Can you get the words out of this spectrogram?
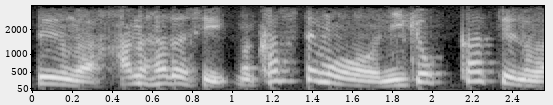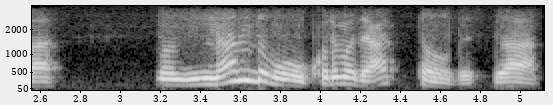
というのが甚だしい、まあ、かつても二極化というのが何度もこれまであったのですが、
